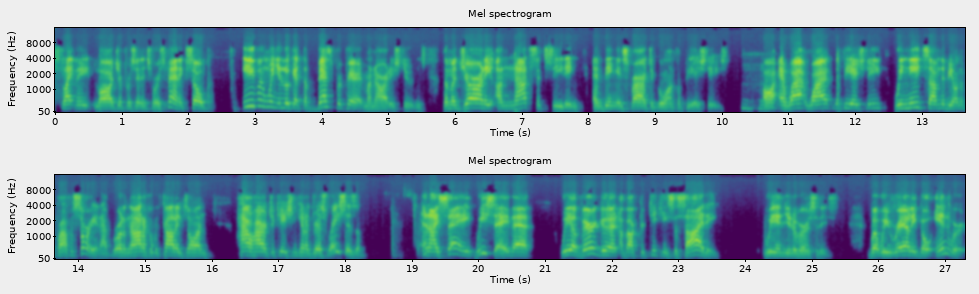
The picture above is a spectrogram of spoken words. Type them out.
slightly larger percentage for Hispanic. So even when you look at the best prepared minority students, the majority are not succeeding and being inspired to go on for PhDs. Mm-hmm. Uh, and why, why the PhD? We need some to be on the professoriate. I wrote an article with colleagues on how higher education can address racism. And I say, we say that we are very good about critiquing society, we in universities, but we rarely go inward,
